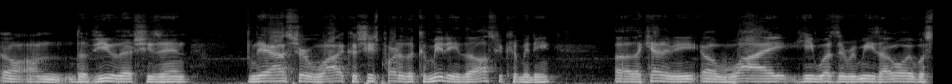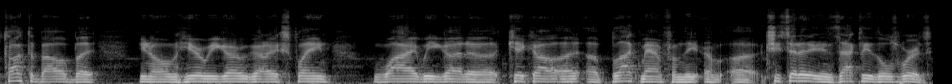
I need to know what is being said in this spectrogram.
on the View that she's in. They asked her why, because she's part of the committee, the Oscar committee, uh, the Academy, uh, why he wasn't. He's like, oh, it was talked about, but you know, here we go. We gotta explain why we gotta kick out a, a black man from the. Uh, uh, she said it exactly those words:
